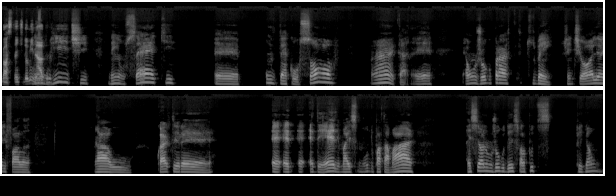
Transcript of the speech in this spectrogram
bastante dominado. Nem um hit, nem um sec, é, um tackle só. Ai, cara, é, é um jogo para tudo bem. A gente olha e fala: ah, o Carter é, é, é, é, é DL, mas muda o patamar. Aí você olha um jogo desse e fala: putz, pegar um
